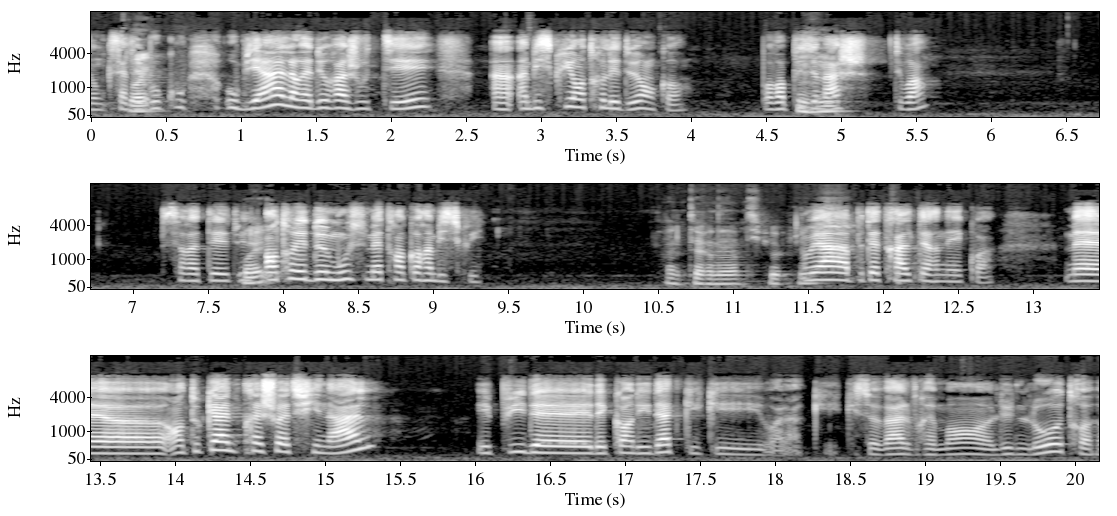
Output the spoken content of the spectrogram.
Donc ça fait Ouais. beaucoup. Ou bien elle aurait dû rajouter un, un biscuit entre les deux encore, pour avoir plus de Mhm. mâche, tu vois? Ça aurait été Ouais. entre les deux mousses, mettre encore un biscuit. Alterner un petit peu plus. Oui, peut-être alterner, quoi. Mais euh, en tout cas, une très chouette finale. Et puis des, des candidates qui, qui, voilà, qui, qui se valent vraiment l'une l'autre.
